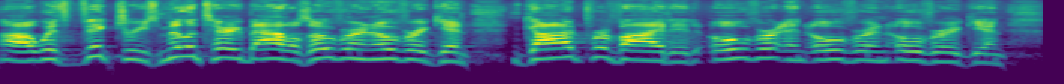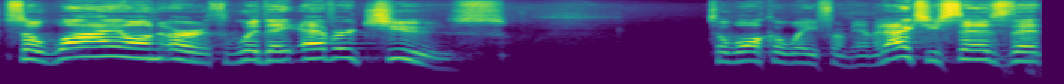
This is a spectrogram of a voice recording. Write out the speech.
uh, with victories, military battles over and over again. God provided over and over and over again. So, why on earth would they ever choose? To walk away from him. It actually says that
